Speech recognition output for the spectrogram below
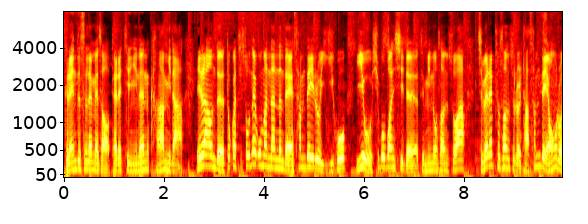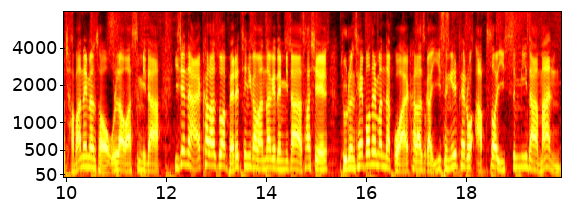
그랜드슬램에서 베레티니는 강합니다. 1라운드 똑같이 소네고 만났는데 3대1로 이기고 이후 15번 시드 드미노 선수와 즈베레프 선수를 다 3대 0으로 잡아내면서 올라왔습니다. 이제는 알카라즈와 베레티니가 만나게 됩니다. 사실 둘은 3번을 만났고 알카라즈가 2승 1패로 앞서 있습니다만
